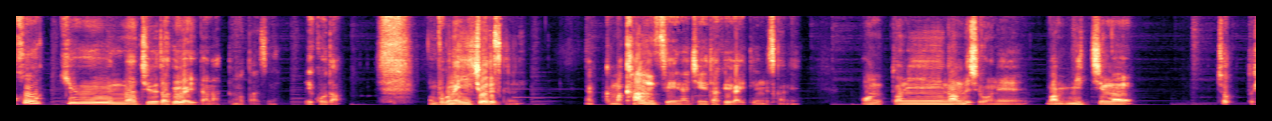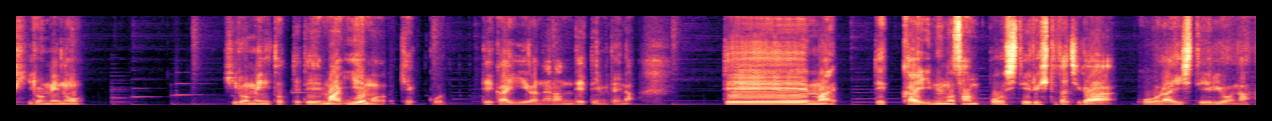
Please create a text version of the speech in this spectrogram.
高級な住宅街だなって思ったんですね。エコダ。僕の印象ですけどね。なんか、まあ、閑静な住宅街っていうんですかね。本当に、なんでしょうね。まあ、道も、ちょっと広めの、広めにとってて、まあ、家も結構でかい家が並んでてみたいな。で、まあ、でっかい犬の散歩をしている人たちが往来しているような、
